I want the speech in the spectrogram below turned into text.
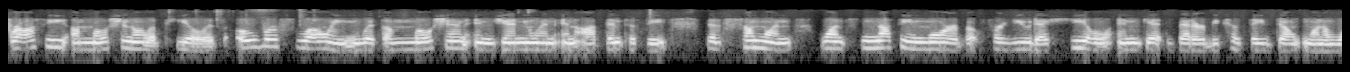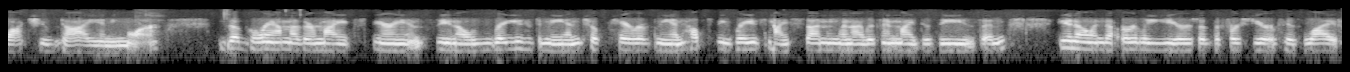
frothy emotional appeal. It's overflowing with emotion and genuine and authenticity that someone wants nothing more but for you to heal and get better because they don't want to watch you die anymore. The grandmother, my experience, you know, raised me and took care of me and helped me raise my son when I was in my disease and you know, in the early years of the first year of his life,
